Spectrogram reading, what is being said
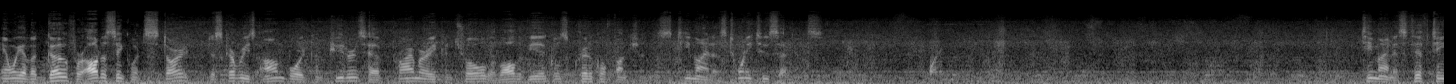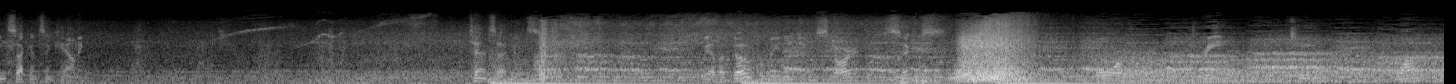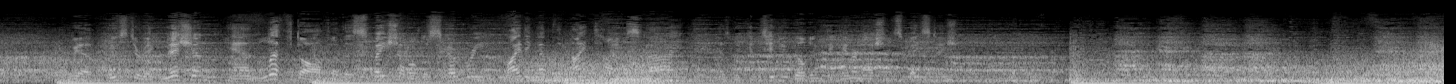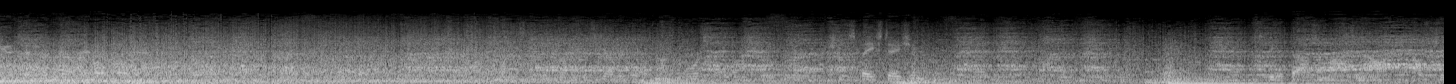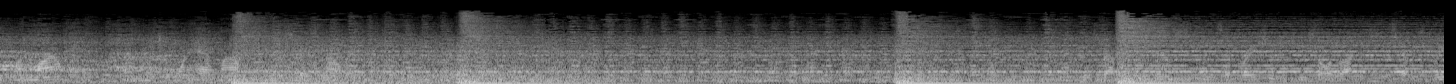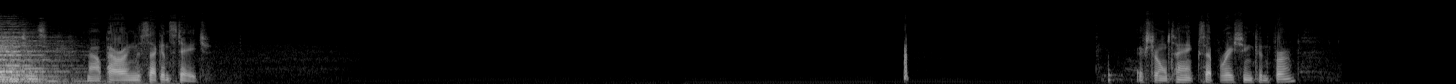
And we have a go for auto sequence start. Discovery's onboard computers have primary control of all the vehicle's critical functions. T minus 22 seconds. T minus 15 seconds and counting. 10 seconds. We have a go for main engine start. 6. Booster ignition and liftoff of the Space Shuttle Discovery lighting up the nighttime sky as we continue building the International Space Station. Space Station. Now powering the second stage. External tank separation confirmed.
